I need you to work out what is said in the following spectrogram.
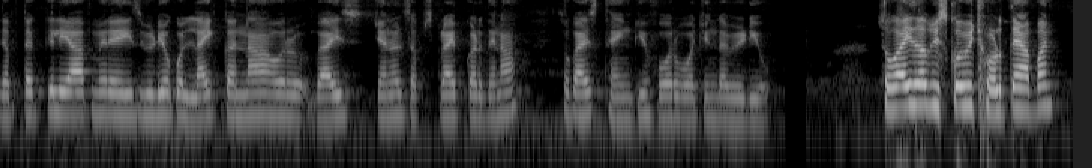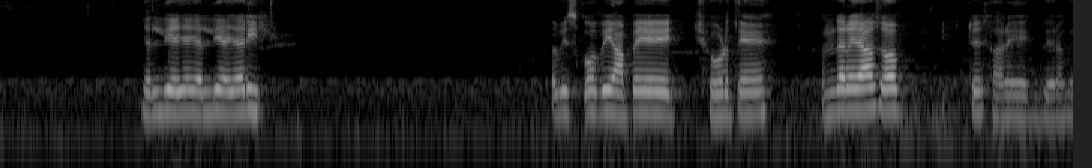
जब तक के लिए आप मेरे इस वीडियो को लाइक करना और गाइस चैनल सब्सक्राइब कर देना। So guys thank you for watching the video so guys अब इसको भी छोड़ते हैं अपन। जल्दी आ जा, जल्दी आ जा रही अब इसको भी यहाँ पे छोड़ते हैं। अंदर आ जाओ सब। इतने सारे एक दे रखे।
